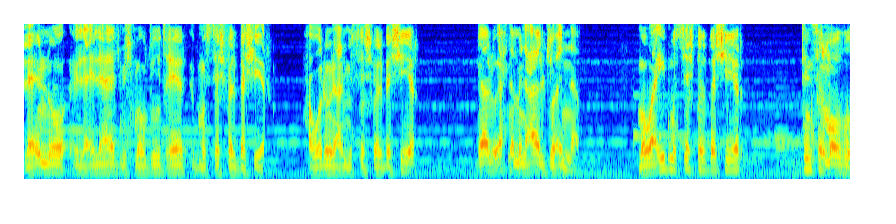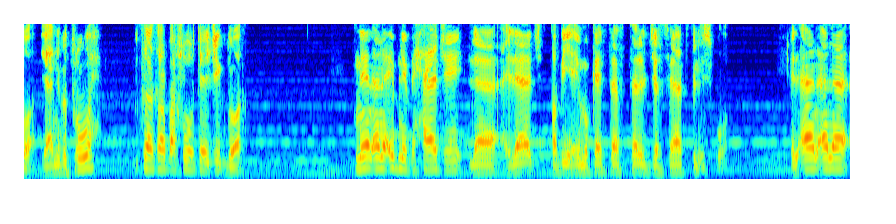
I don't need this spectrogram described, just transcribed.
لأنه العلاج مش موجود غير بمستشفى البشير. حولونا على مستشفى البشير قالوا إحنا بنعالجه عنا. مواعيد مستشفى البشير تنسى الموضوع يعني بتروح بثلاث أربع شهور تيجيك دور. اثنين أنا ابني بحاجة لعلاج طبيعي مكثف ثلاث جلسات في الأسبوع. الآن أنا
